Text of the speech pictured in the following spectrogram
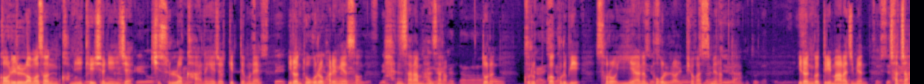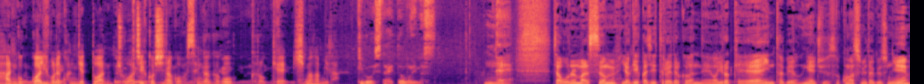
거리를 넘어선 커뮤니케이션이 이제 기술로 가능해졌기 때문에 이런 도구를 활용해서 한 사람 한 사람 또는 그룹과 그룹이 서로 이해하는 폭을 넓혀갔으면 합니다. 이런 것들이 많아지면 차차 한국과 일본의 관계 또한 좋아질 것이라고 생각하고 그렇게 희망합니다. 네. 자, 오늘 말씀 여기까지 들어야 될 것 같네요. 이렇게 인터뷰에 응해 주셔서 고맙습니다, 교수님.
